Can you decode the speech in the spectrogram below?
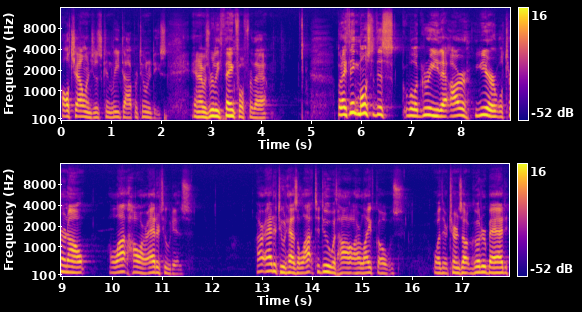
all challenges can lead to opportunities. And I was really thankful for that. But I think most of this will agree that our year will turn out a lot how our attitude is. Our attitude has a lot to do with how our life goes, whether it turns out good or bad,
